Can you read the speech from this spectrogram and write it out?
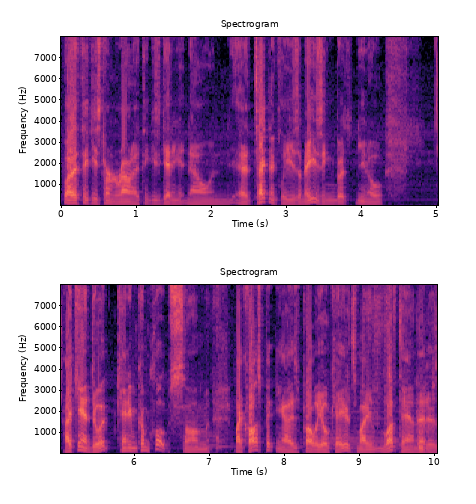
But I think he's turned around. I think he's getting it now, and uh, technically he's amazing. But you know, I can't do it. Can't even come close. Um, my cross picking eye is probably okay. It's my left hand that is.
